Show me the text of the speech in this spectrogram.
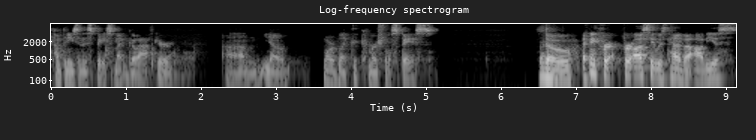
companies in the space might go after um, you know more of like the commercial space. Right. So I think for for us, it was kind of an obvious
